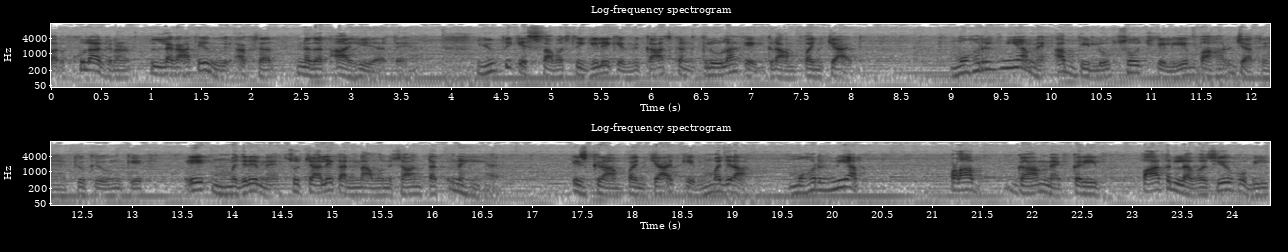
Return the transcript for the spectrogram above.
पर खुला ग्रहण लगाते हुए अक्सर नज़र आ ही रहते हैं। यूपी के श्रावस्ती ज़िले के विकासखंड किलोला के ग्राम पंचायत। मोहरनिया में अब भी लोग सोच के लिए बाहर जाते हैं क्योंकि उनके एक मजरे में शौचालय का नामो निशान तक नहीं है। इस ग्राम पंचायत के मजरा मोहरनिया पड़ा गाँव में करीब पात्र लवसियों को भी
